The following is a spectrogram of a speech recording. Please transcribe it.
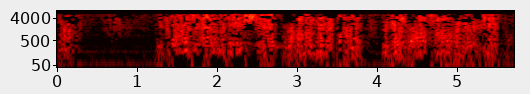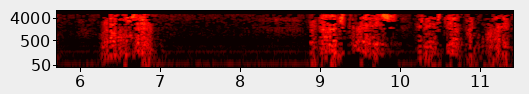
Not. Because Adam and Eve sinned, we're all going to die because we're all following their example. We all sin. But God's grace and His gift of life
